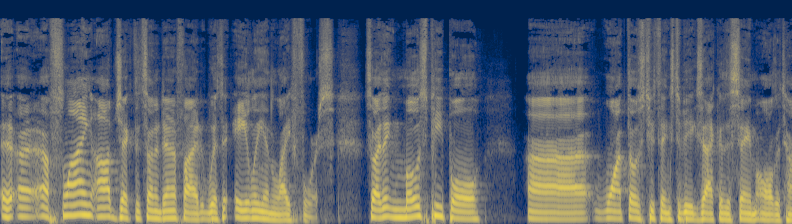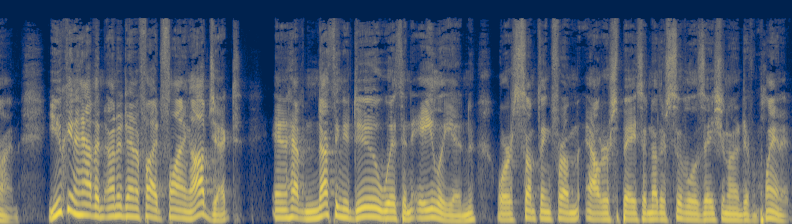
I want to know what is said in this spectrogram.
a, a flying object that's unidentified with alien life force. So I think most people uh, want those two things to be exactly the same all the time. You can have an unidentified flying object and have nothing to do with an alien or something from outer space, another civilization on a different planet.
